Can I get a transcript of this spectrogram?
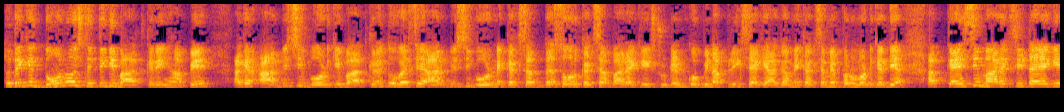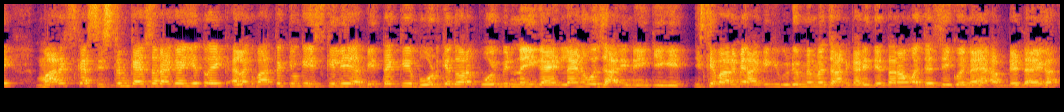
तो देखिए, दोनों स्थिति की बात करें यहाँ पे। अगर आरबीसी बोर्ड की बात करें तो वैसे आरबीसी बोर्ड ने कक्षा दस और कक्षा बारह के स्टूडेंट को बिना परीक्षा के आगामी कक्षा में प्रमोट कर दिया। अब कैसी मार्कशीट आएगी? मार्क्स का सिस्टम कैसा रहेगा? ये तो एक अलग बात है, क्योंकि इसके लिए अभी तक बोर्ड के द्वारा कोई भी नई गाइडलाइन वो जारी नहीं की गई। इसके बारे में आगे की वीडियो में मैं जानकारी देता रहूँगा, जैसे ही कोई नया अपडेट आएगा।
